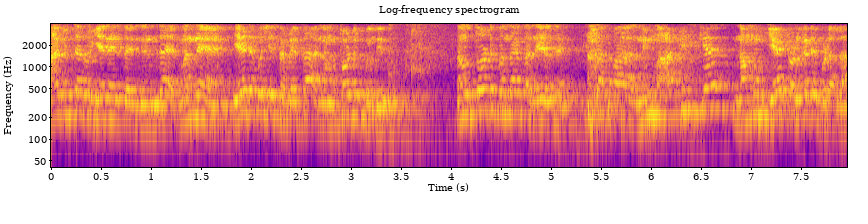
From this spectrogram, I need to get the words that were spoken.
ಆ ವಿಚಾರವಾಗಿ ಏನು ಹೇಳ್ತಾ ಇದ್ದೀನಿ ಅಂದರೆ, ಮೊನ್ನೆ ಎ ಡಬ್ಲ್ಯೂ ಸಮೇತ ನಮ್ಮ ತೋಟಕ್ಕೆ ಬಂದಿದ್ದು. ನಮ್ಮ ತೋಟಕ್ಕೆ ಬಂದಾಗ ನಾನು ಹೇಳಿದೆ, ಇಲ್ಲಪ್ಪ, ನಿಮ್ಮ ಆಫೀಸ್ಗೆ ನಮ್ಮ ಗೇಟ್ ಒಳಗಡೆ ಬಿಡಲ್ಲ.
